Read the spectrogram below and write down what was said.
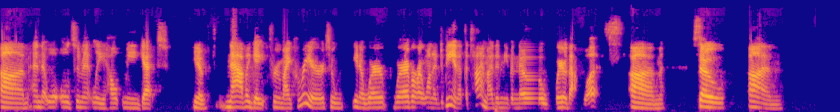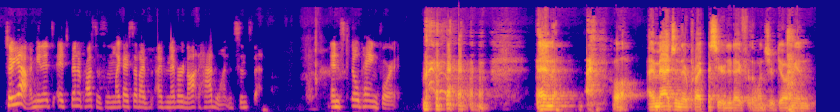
Um, and that will ultimately help me get, you know, navigate through my career to, you know, where, wherever I wanted to be. And at the time, I didn't even know where that was. Um, so, um, so yeah, I mean, it's it's been a process, and like I said, I've I've never not had one since then, and still paying for it. and well, I imagine they're pricier today for the ones you're doing in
